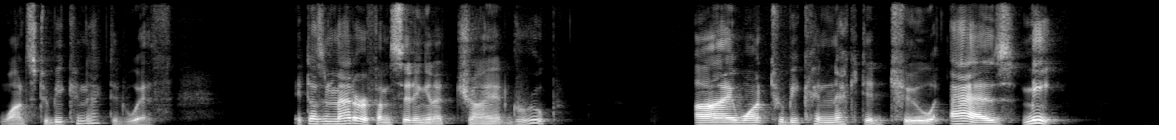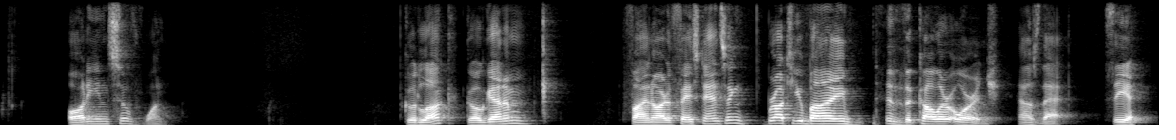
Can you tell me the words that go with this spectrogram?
wants to be connected with. It doesn't matter if I'm sitting in a giant group. I want to be connected to as me. Audience of one. Good luck. Go get them. Fine Art of Face Dancing. Brought to you by the color orange. How's that? See ya.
